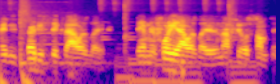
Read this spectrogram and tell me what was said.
Maybe 36 hours later, damn near 48 hours later, and I feel something.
